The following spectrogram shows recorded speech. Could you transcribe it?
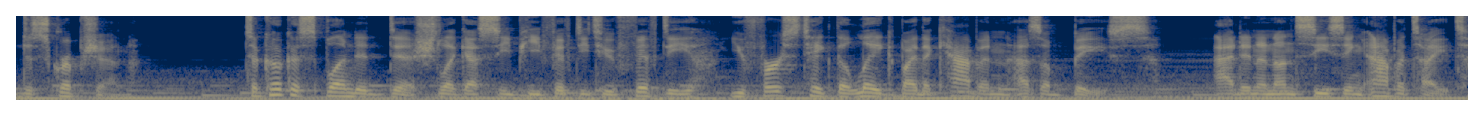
Description. To cook a splendid dish like SCP-5250, you first take the lake by the cabin as a base. Add in an unceasing appetite,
